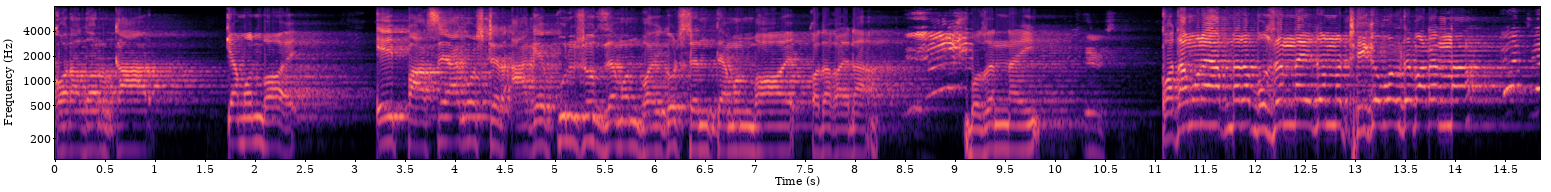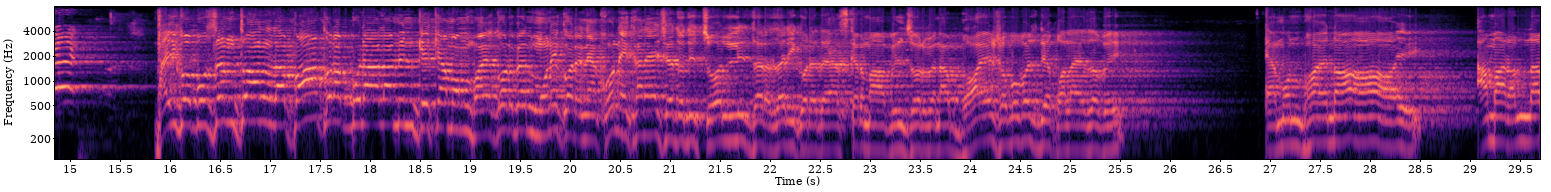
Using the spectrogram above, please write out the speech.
করা দরকার। কেমন ভয়? এই পাঁচে আগস্টের আগে পুলিশও যেমন ভয় করছেন তেমন ভয়। কথা কয় না? বোঝেন নাই? কথা মনে হয় আপনারা বুঝেন না এই জন্য ঠিকও বলতে পারেন না। ভাই গো বুঝেন তো আল্লাহ পাক রব্বুল আলামিনকে কেমন ভয় করবেন? মনে করেন এখন এখানে এসে যদি চল্লিশ ধারা জারি করে দেয়, আজকের মাহফিল চলবে না, ভয়ে সববাস দিয়ে পালায় যাবে। এমন ভয় নয়। আমার আল্লাহ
